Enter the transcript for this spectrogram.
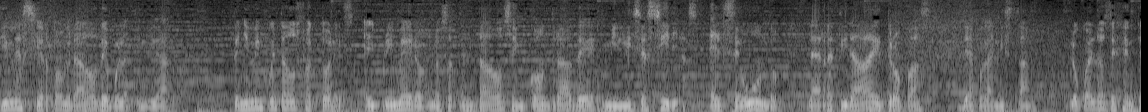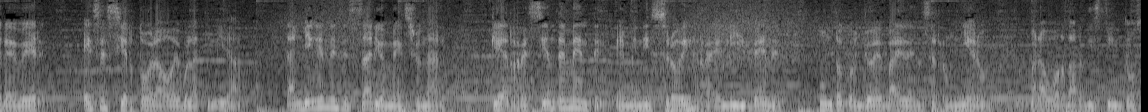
tiene cierto grado de volatilidad, teniendo en cuenta dos factores. El primero, los atentados en contra de milicias sirias. El segundo, la retirada de tropas de Afganistán, lo cual nos deja entrever ese cierto grado de volatilidad. También es necesario mencionar que recientemente el ministro israelí Bennett junto con Joe Biden se reunieron para abordar distintos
